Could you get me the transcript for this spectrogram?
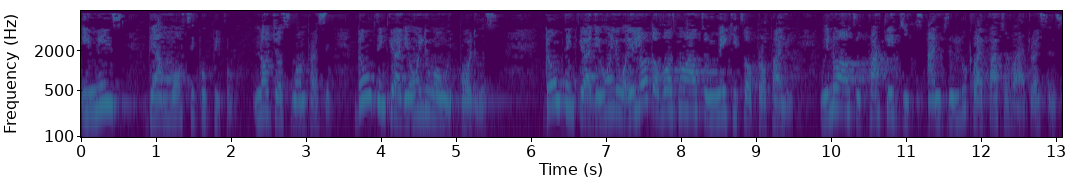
it means there are multiple people not just one person. Don't think you are the only one with burdens. Don't think you are the only one. A lot of us know how to make it up properly. We know how to package it and to look like part of our dresses.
